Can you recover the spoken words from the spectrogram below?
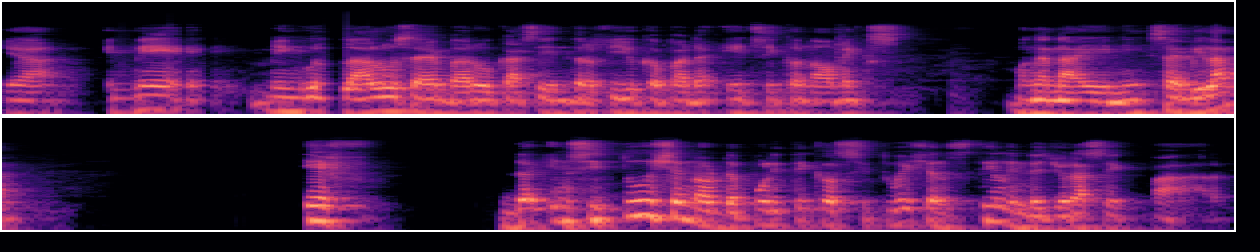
Ya, ini minggu lalu saya baru kasih interview kepada Age Economics mengenai ini. Saya bilang, if the institution or the political situation still in the Jurassic Park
